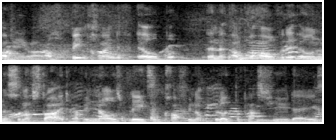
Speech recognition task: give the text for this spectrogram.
I've, I've been kind of ill, but then I've got over the illness and I've started having nosebleeds and coughing up blood the past few days.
